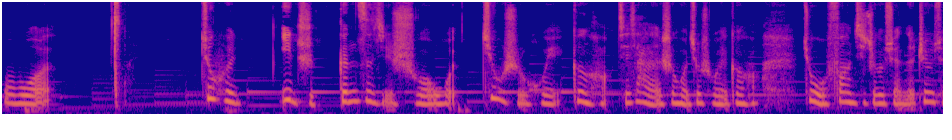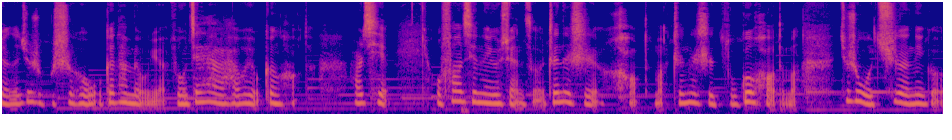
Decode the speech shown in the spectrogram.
我就会一直。跟自己说，我就是会更好，接下来的生活就是会更好。就我放弃这个选择，这个选择就是不适合我，跟他没有缘分。我接下来还会有更好的，而且我放弃那个选择真的是好的吗？真的是足够好的吗？就是我去了那个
